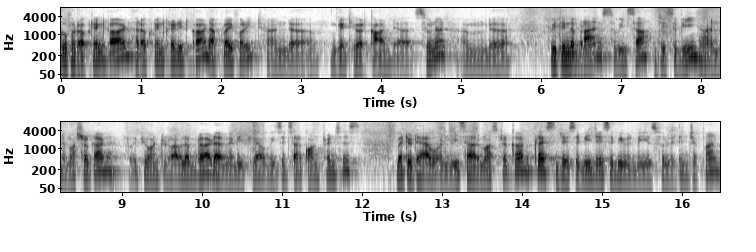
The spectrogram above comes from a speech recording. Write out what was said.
go for Rakuten card, Rakuten credit card, apply for it and uh, get your card uh, sooner. And uh, within the brands, Visa, JCB and MasterCard, if you want to travel abroad or maybe if you have visits or conferences, better to have one Visa or MasterCard plus JCB. JCB will be useful within Japan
